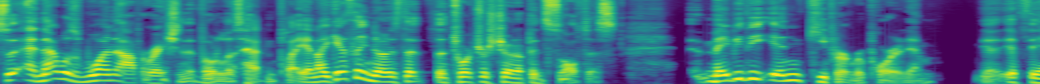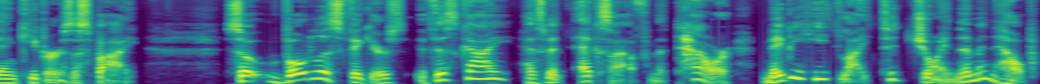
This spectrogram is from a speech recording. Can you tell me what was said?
So, and that was one operation that Vodalus had in play. And I guess they noticed that the torture showed up in Saltus. Maybe the innkeeper reported him, if the innkeeper is a spy. So Vodalus figures if this guy has been exiled from the tower, maybe he'd like to join them and help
